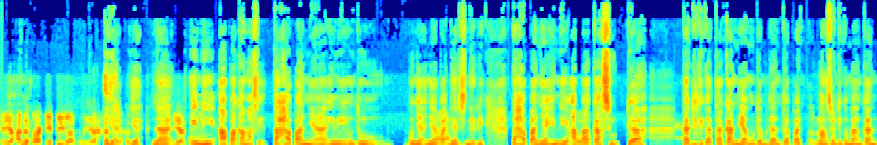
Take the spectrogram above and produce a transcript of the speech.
ya, ada ya. tragedi lah Bu ya Iya iya nah ya. ini apakah masih tahapannya ini untuk punyanya Pak Dery sendiri, tahapannya ini apakah sudah tadi dikatakan ya mudah-mudahan dapat langsung dikembangkan.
